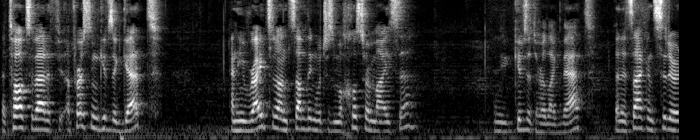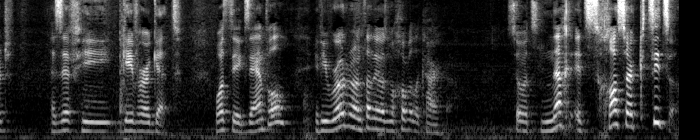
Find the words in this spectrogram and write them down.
that talks about if a person gives a get and he writes it on something which is mechus or maisa, and he gives it to her like that, then it's not considered as if he gave her a get. What's the example? If he wrote it on something that was mechober lekarka, so it's nech, it's chaser ktzitza,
